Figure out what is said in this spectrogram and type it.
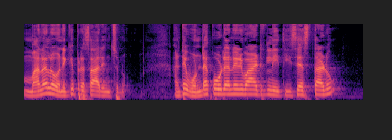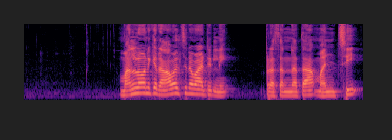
మనలోనికి ప్రసారించును. అంటే ఉండకూడని వాటిని తీసేస్తాడు. మనలోనికి రావాల్సిన వాటిని ప్రసన్నత మంచి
